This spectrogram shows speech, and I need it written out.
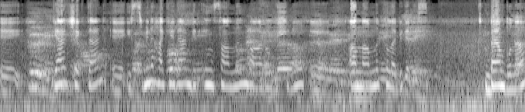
e, gerçekten e, ismini hak eden bir insanlığın varoluşunu e, anlamlı kılabiliriz. Ben buna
